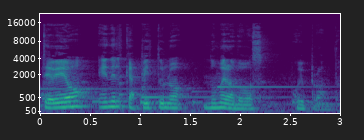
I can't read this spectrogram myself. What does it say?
te veo en el capítulo número 2 muy pronto.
